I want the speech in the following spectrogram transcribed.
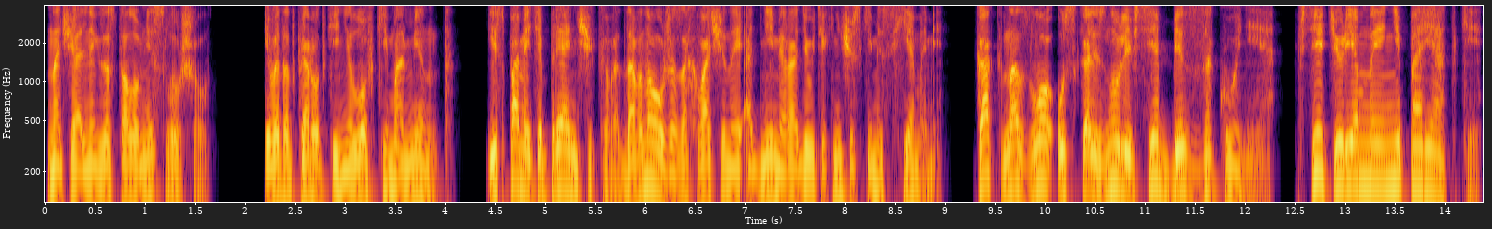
Начальник за столом не слушал. И в этот короткий неловкий момент из памяти Прянчикова, давно уже захваченной одними радиотехническими схемами, как назло ускользнули все беззакония, все тюремные непорядки.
